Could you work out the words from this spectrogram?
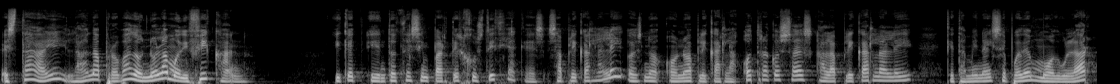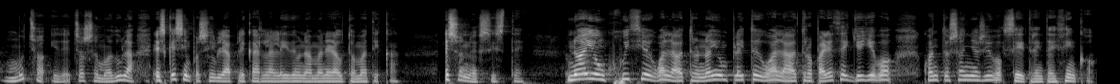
Está ahí, la han aprobado, no la modifican. ¿Y, qué- y entonces impartir justicia, ¿qué es? ¿Es aplicar la ley o, es no, o no aplicarla? Otra cosa es al aplicar la ley, que también ahí se puede modular mucho, y de hecho se modula. Es que es imposible aplicar la ley de una manera automática. Eso no existe. No hay un juicio igual a otro, no hay un pleito igual a otro. Parece que yo llevo, ¿cuántos años llevo? Sí, 35.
